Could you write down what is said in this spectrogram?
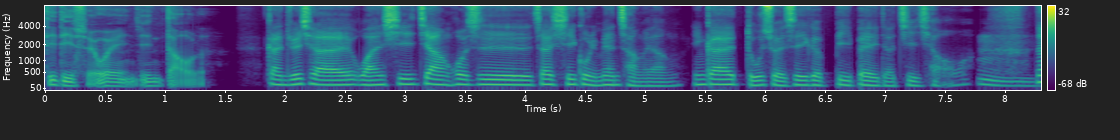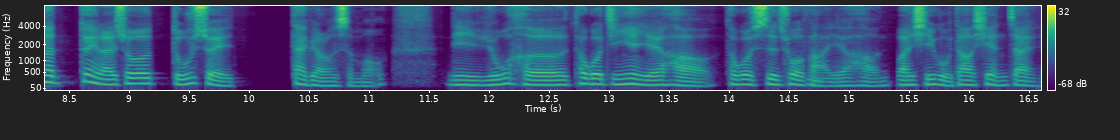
地底水位已经到了。感觉起来玩溪降或是在溪谷里面徜徉，应该读水是一个必备的技巧嘛？嗯，那对你来说，读水代表了什么？你如何透过经验也好，透过试错法也好，嗯、玩溪谷到现在，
